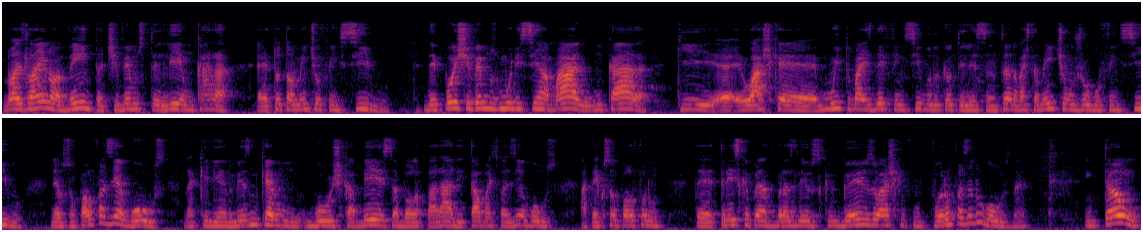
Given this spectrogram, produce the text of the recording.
Nós lá em 90 tivemos Tele, um cara é, totalmente ofensivo. Depois tivemos Murici Ramalho, um cara que é, eu acho que é muito mais defensivo do que o Tele Santana, mas também tinha um jogo ofensivo. Né? O São Paulo fazia gols naquele ano, mesmo que era um gol de cabeça, bola parada e tal, mas fazia gols. Até que o São Paulo foram é, três campeonatos brasileiros ganhos, eu acho que foram fazendo gols, né? Então,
